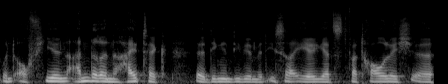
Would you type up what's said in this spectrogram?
und auch vielen anderen Hightech-Dingen, die wir mit Israel jetzt vertraulich äh,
